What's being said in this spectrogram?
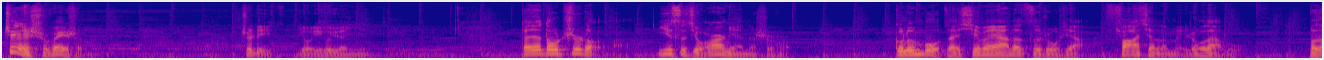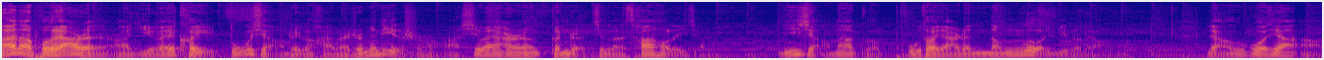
这是为什么呢？啊，这里有一个原因，大家都知道啊，一四九二年的时候，哥伦布在西班牙的资助下发现了美洲大陆。本来呢，葡萄牙人啊以为可以独享这个海外殖民地的时候啊，西班牙人跟着进来掺和了一脚。你想，那个葡萄牙人能乐意得了吗？两个国家啊，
